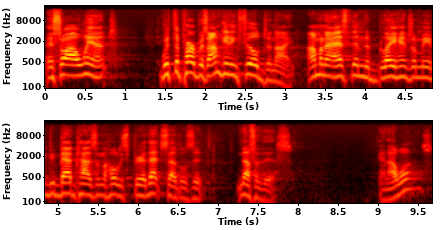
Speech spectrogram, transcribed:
And so I went with the purpose I'm getting filled tonight. I'm going to ask them to lay hands on me and be baptized in the Holy Spirit. That settles it. Enough of this. And I was.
